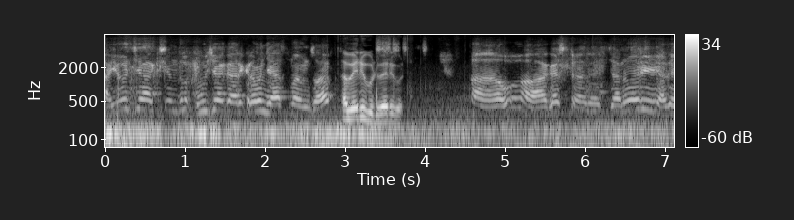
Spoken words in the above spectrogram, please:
అయోధ్య అక్షంతల పూజా కార్యక్రమం చేస్తున్నాం sir. Very good very good. August అదే జనవరి అదే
